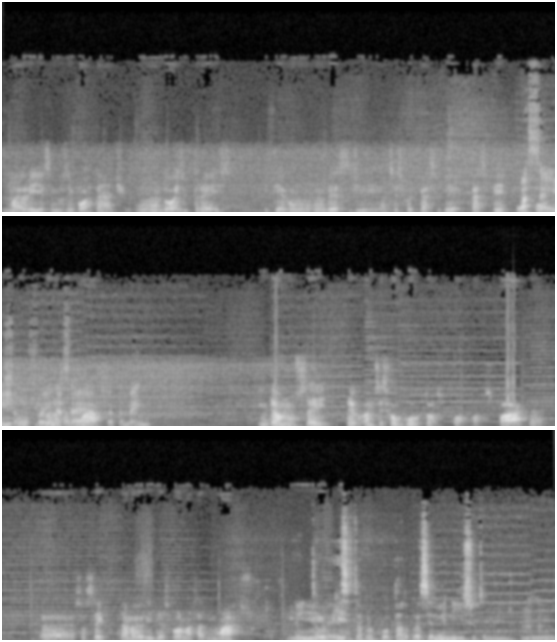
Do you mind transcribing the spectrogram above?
A maioria, assim, dos importantes. Um, dois e três. E teve um, um desses de. Eu não sei se foi de PSP. PSP O Ascension Vita, foi foi nessa lançado em março. época também? Então, não sei. Teve, eu não sei se foi o Ghost of, of, of Sparta. é, só sei que a maioria deles foram lançados em março. E Então, eu que- esse tava cotado pra ser no início também, Uhum.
